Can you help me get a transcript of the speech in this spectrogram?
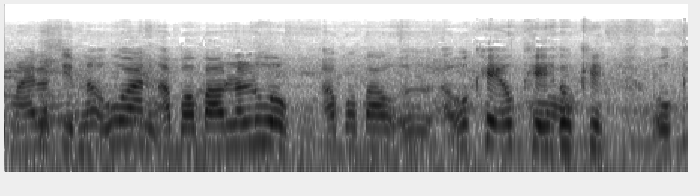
ะไม้ละสิบนะอ้วนเอาเบาๆนะลูกเอาเบาๆเออเอาโอเคโอเคโอเคโอเค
